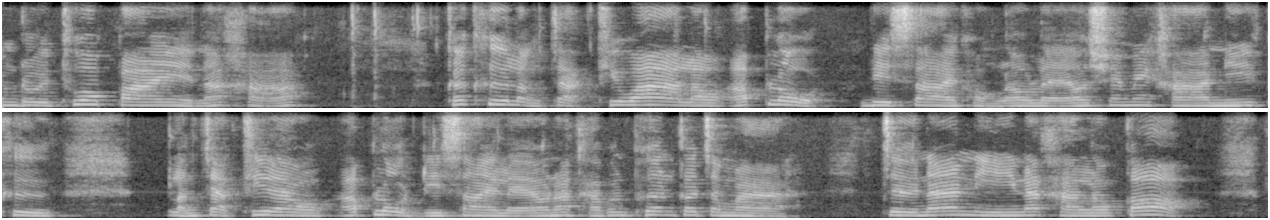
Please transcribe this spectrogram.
ำโดยทั่วไปนะคะ ก็คือหลังจากที่ว่าเราอัปโหลดดีไซน์ของเราแล้วใช่ไหมคะอันนี้คือหลังจากที่เราอัปโหลดดีไซน์แล้วนะคะ เพื่อนๆก็จะมา เจอหน้านี้นะคะ แล้วก็เ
